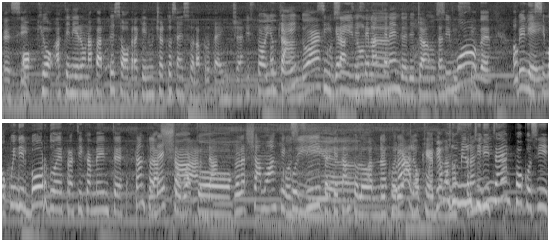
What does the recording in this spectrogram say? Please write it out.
eh sì. occhio a tenere una parte sopra che in un certo senso la protegge. Ti sto aiutando, eh? Sì, così grazie, non, stai mantenendo ed è già non si tantissimo. muove. Ok. Benissimo, quindi il bordo è praticamente Tanto adesso guarda, lo lasciamo anche così, perché eh, tanto lo decoriamo Ok, abbiamo due minuti di meringa. tempo così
